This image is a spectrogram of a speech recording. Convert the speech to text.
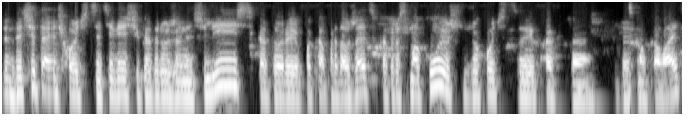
Дочитать хочется те вещи, которые уже начались, которые пока продолжаются, которые смакуешь, уже хочется их как-то досмаковать.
